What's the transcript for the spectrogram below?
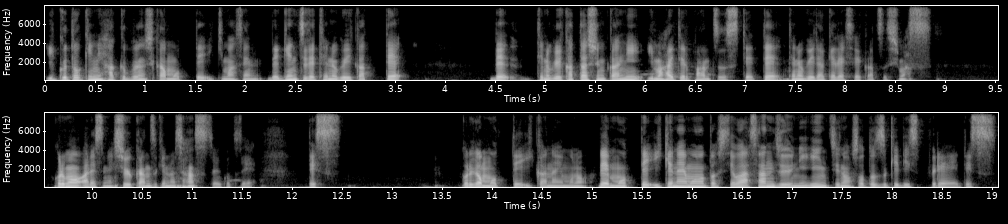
行くときに履く分しか持っていきません。で、現地で手ぬぐい買って、で、手ぬぐい買った瞬間に今履いてるパンツ捨てて、手ぬぐいだけで生活します。これもあれですね、習慣づけのチャンスということで、です。これが持っていかないもの。で、持っていけないものとしては32インチの外付けディスプレイです。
